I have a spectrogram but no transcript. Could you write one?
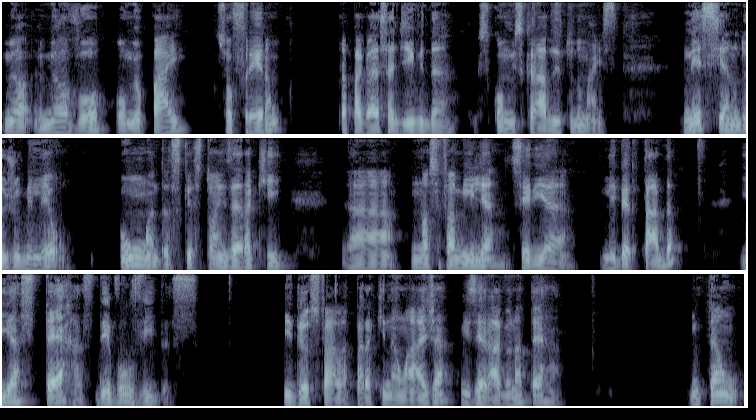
meu, meu avô ou meu pai sofreram para pagar essa dívida como escravos e tudo mais. Nesse ano do jubileu, uma das questões era que a nossa família seria libertada e as terras devolvidas. E Deus fala para que não haja miserável na terra. Então,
